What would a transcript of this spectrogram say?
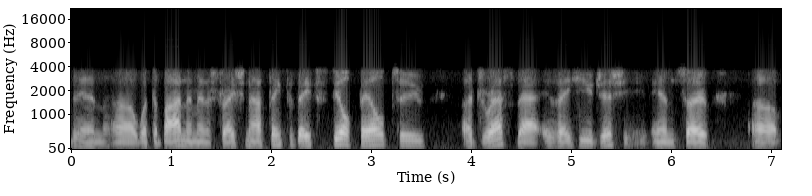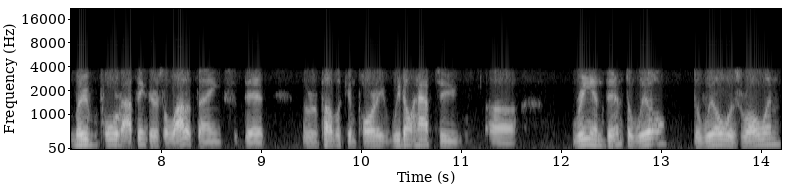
than uh, with the Biden administration. I think that they've still failed to address that is a huge issue. And so, uh, moving forward, I think there's a lot of things that the Republican Party we don't have to uh, reinvent the wheel. The wheel was rolling,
